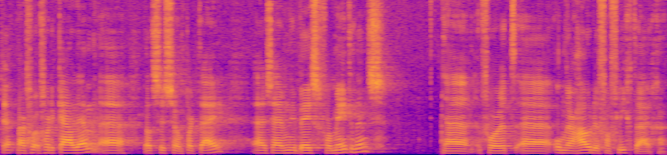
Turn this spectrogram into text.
Ja. Maar voor, voor de KLM, uh, dat is dus zo'n partij, uh, zijn we nu bezig voor maintenance. voor het onderhouden van vliegtuigen.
